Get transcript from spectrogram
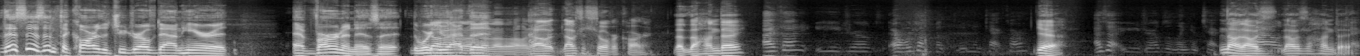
This isn't the car that you drove down here at at Vernon, is it? Where no, you no, had no, the? no, no, no, no. That was a silver car. The the Hyundai. I thought you drove. Are we talking about the Lincoln Tech car? Yeah. I thought you drove the Lincoln Tech. No, that was that was a drove Hyundai. Tech.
